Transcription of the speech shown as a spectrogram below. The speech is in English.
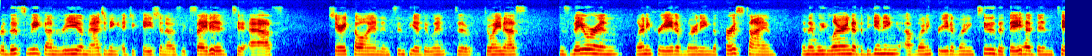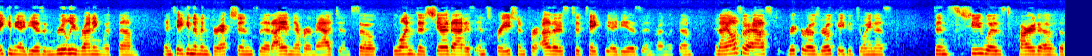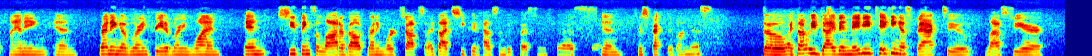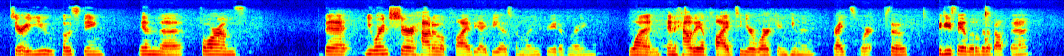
for this week on reimagining education, I was excited to ask Sherry Cohen and Cynthia DeWint to join us since they were in Learning Creative Learning the first time. And then we learned at the beginning of Learning Creative Learning 2 that they had been taking the ideas and really running with them and taking them in directions that I had never imagined. So we wanted to share that as inspiration for others to take the ideas and run with them. And I also asked Ricarose Roque to join us since she was part of the planning and running of Learning Creative Learning 1 and she thinks a lot about running workshops, so I thought she could have some good questions for us and perspective on this. So I thought we'd dive in, maybe taking us back to last year. Sherry, you posting in the forums that you weren't sure how to apply the ideas from Learning Creative Learning 1 and how they applied to your work in human rights work. So could you say a little bit about that?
